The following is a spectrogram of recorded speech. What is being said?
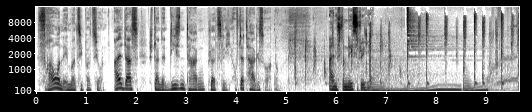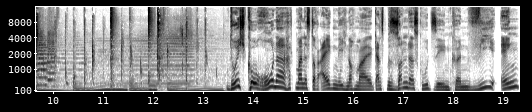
Frauenemanzipation. All das stand in diesen Tagen plötzlich auf der Tagesordnung. Eine Stunde History hier. Durch Corona hat man es doch eigentlich noch mal ganz besonders gut sehen können, wie eng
